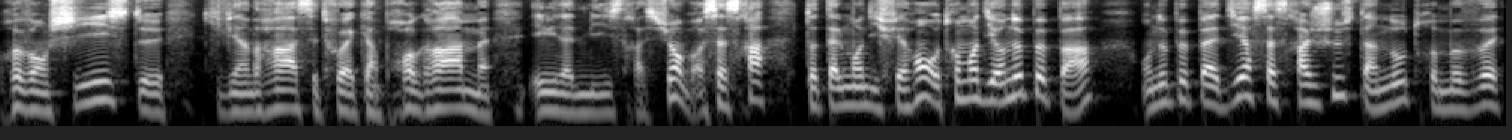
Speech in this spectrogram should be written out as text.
revanchiste, qui viendra cette fois avec un programme et une administration. Bon, ça sera totalement différent. Autrement dit, on ne peut pas, on ne peut pas dire ça sera juste un autre mauvais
